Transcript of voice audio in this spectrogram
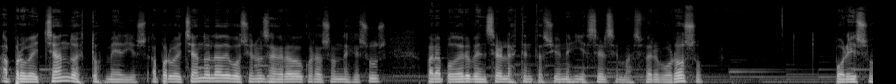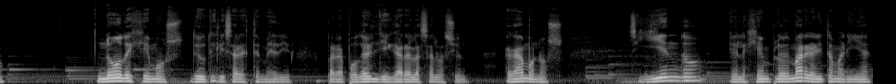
aprovechando estos medios, aprovechando la devoción al Sagrado Corazón de Jesús para poder vencer las tentaciones y hacerse más fervoroso. Por eso, no dejemos de utilizar este medio para poder llegar a la salvación. Hagámonos, siguiendo el ejemplo de Margarita María,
